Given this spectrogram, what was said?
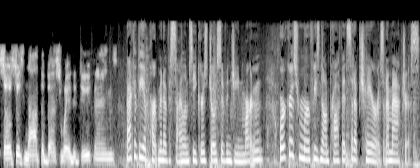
So it's just not the best way to do things. Back at the apartment of asylum seekers Joseph and Jean Martin, workers from Murphy's nonprofit set up chairs and a mattress.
